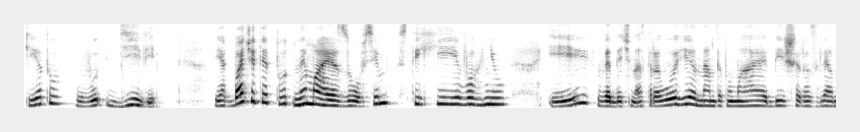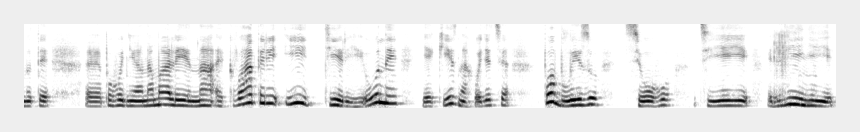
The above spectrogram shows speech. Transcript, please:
кету в Діві. Як бачите, тут немає зовсім стихії вогню, і ведична астрологія нам допомагає більше розглянути е, погодні аномалії на екваторі і ті регіони, які знаходяться поблизу цього, цієї лінії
